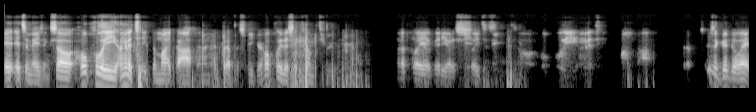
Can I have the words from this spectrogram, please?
it, it's amazing. So hopefully, I'm going to take the mic off and I'm going to put up the speaker. Hopefully, this will come through. I'm going to play a video to show you. So hopefully, I'm going to take the mic off. There's a good delay.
